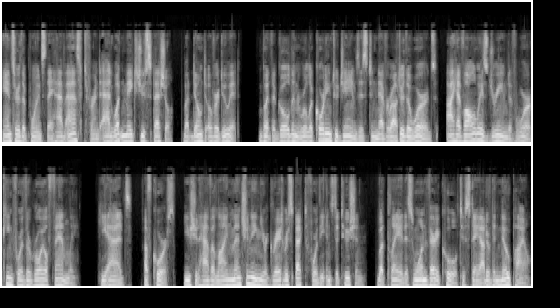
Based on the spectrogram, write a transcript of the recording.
answer the points they have asked for and add what makes you special, but don't overdo it. But the golden rule according to James is to never utter the words, I have always dreamed of working for the royal family. He adds, of course, you should have a line mentioning your great respect for the institution, but play this one very cool to stay out of the no pile.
